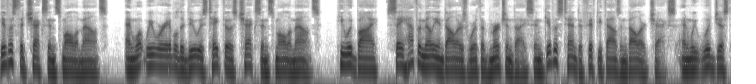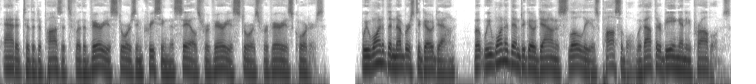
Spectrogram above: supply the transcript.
give us the checks in small amounts, and what we were able to do is take those checks in small amounts, he would buy, say, half a million dollars worth of merchandise and give us ten to fifty thousand dollar checks, and we would just add it to the deposits for the various stores, increasing the sales for various stores for various quarters. We wanted the numbers to go down, but we wanted them to go down as slowly as possible without there being any problems.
